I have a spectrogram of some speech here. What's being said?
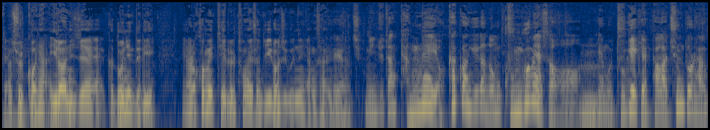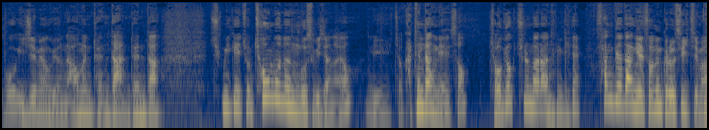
네. 줄 거냐 이런 이제 그 논의들이 여러 커미티를 통해서 이제 이루어지고 있는 양상입니다. 그래요. 지금 민주당 당내 역학 관계가 너무 궁금해서 음. 이게 뭐 두 개 개파가 충돌하고 이재명 의원 나오면 된다 안 된다. 지금 이게 좀 처음 보는 모습이잖아요. 이 저 같은 당 내에서 저격 출마라는 게 상대 당에서는 그럴 수 있지만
